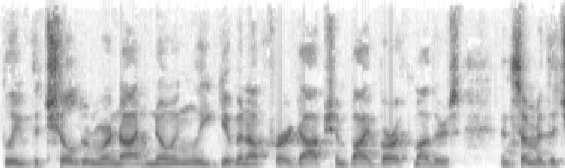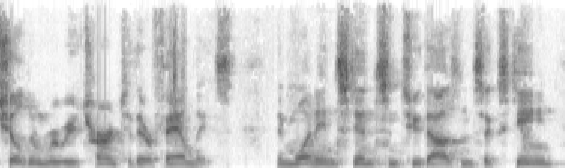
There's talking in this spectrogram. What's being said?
believed the children were not knowingly given up for adoption by birth mothers, and some of the children were returned to their families. In one instance, in 2016,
